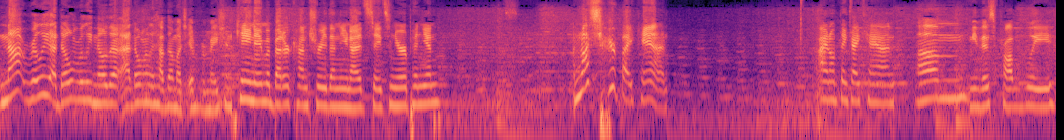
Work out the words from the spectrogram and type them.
not really. I don't really know that. I don't really have that much information. Can you name a better country than the United States in your opinion? I'm not sure if I can. I don't think I can. Um, I mean, there's probably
